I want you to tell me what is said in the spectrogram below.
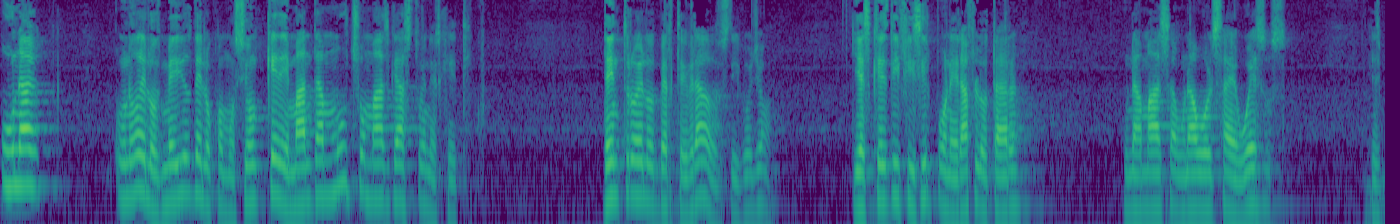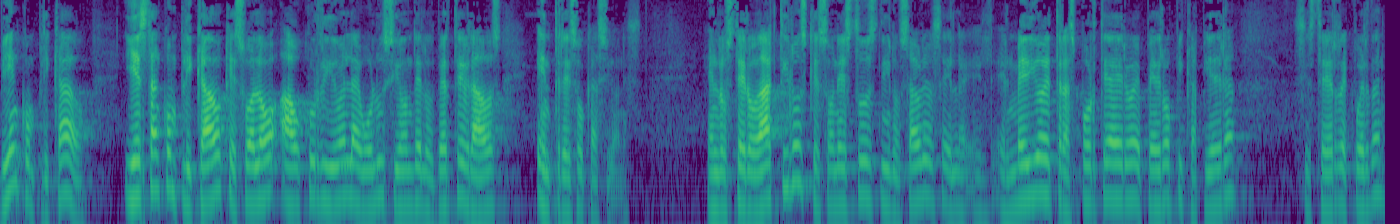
uno de los medios de locomoción que demanda mucho más gasto energético. Dentro de los vertebrados, digo yo. Y es que es difícil poner a flotar una masa, una bolsa de huesos. Es bien complicado. Y es tan complicado que solo ha ocurrido en la evolución de los vertebrados en tres ocasiones. En los pterodáctilos, que son estos dinosaurios, el, medio de transporte aéreo de Pedro Picapiedra, si ustedes recuerdan.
